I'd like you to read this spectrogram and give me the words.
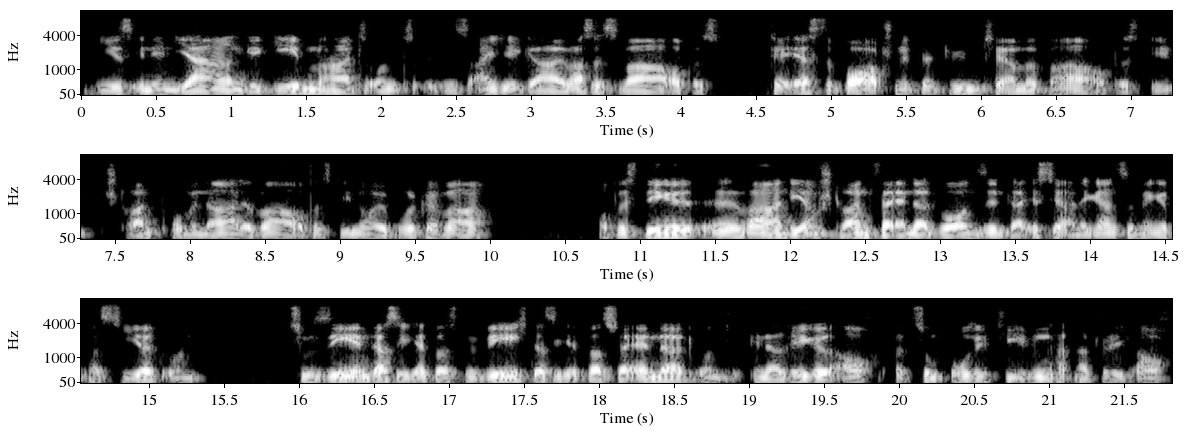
die es in den Jahren gegeben hat. Und es ist eigentlich egal, was es war, ob es der erste Bauabschnitt der Dünentherme war, ob es die Strandpromenade war, ob es die neue Brücke war, ob es Dinge äh, waren, die am Strand verändert worden sind. Da ist ja eine ganze Menge passiert und zu sehen, dass sich etwas bewegt, dass sich etwas verändert und in der Regel auch äh, zum Positiven hat natürlich auch,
